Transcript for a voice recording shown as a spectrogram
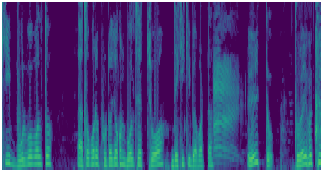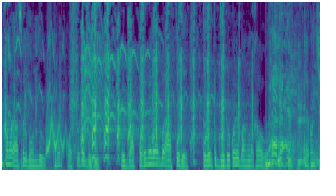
কি বলব বলতো? এত করে ফুটো যখন বলছে চ দেখি কি ব্যাপারটা। এই তো তোরাই হচ্ছিস আমার আসল বন্ধু। আমার কষ্টটা বুঝিস। ওই বাচ্চাকে মেরে একবার আসতে দে। তোদেরকে দুটো করে বাংলা খাও এখন চ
